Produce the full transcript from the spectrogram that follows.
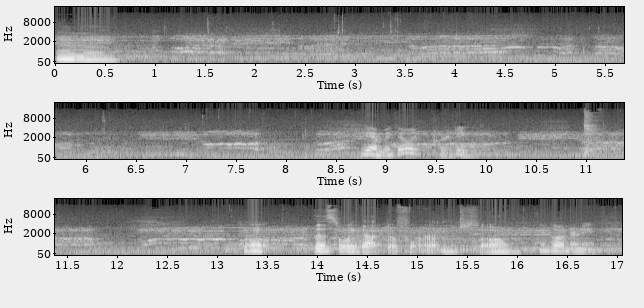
Hmm. Yeah, make it look pretty. Well, this one got deformed, so. Can go underneath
